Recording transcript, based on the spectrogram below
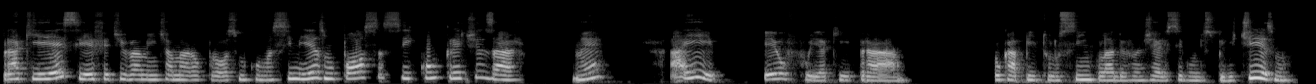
para que esse efetivamente amar ao próximo como a si mesmo possa se concretizar, né? Aí, eu fui aqui para o capítulo 5 lá do Evangelho segundo o Espiritismo,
